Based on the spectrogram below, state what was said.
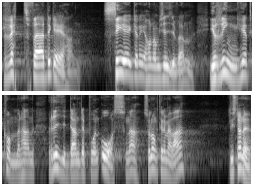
Rättfärdig är han. Seger är honom given. I ringhet kommer han ridande på en åsna. Så långt är ni med, va? Lyssna nu.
